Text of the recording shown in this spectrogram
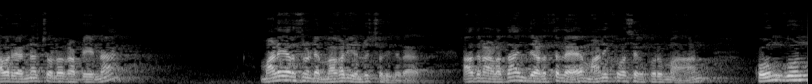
அவர் என்ன சொல்றார் அப்படின்னா மலையரசனுடைய மகள் என்று சொல்கிறார். அதனால தான் இந்த இடத்துல மாணிக்கவாசக பெருமான் கொங்குன்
